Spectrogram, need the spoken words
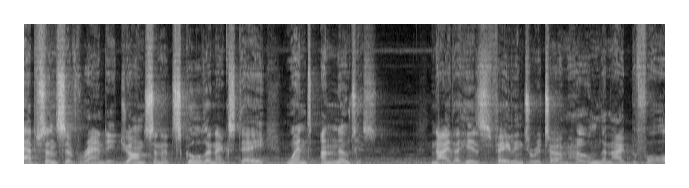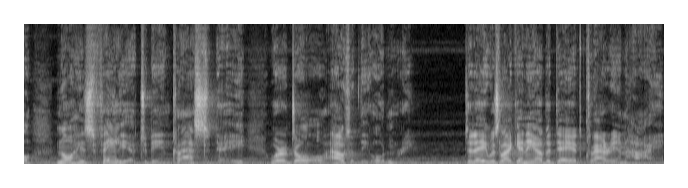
Absence of Randy Johnson at school the next day went unnoticed. Neither his failing to return home the night before, nor his failure to be in class today were at all out of the ordinary. Today was like any other day at Clarion High,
